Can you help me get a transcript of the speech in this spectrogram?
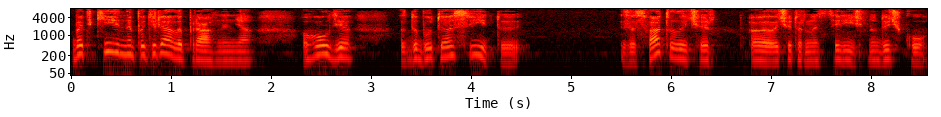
Батьки не поділяли прагнення Голді здобути освіту засватили е, 14-річну дочку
